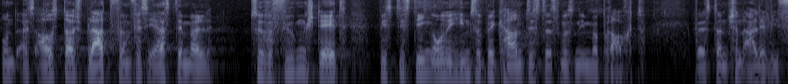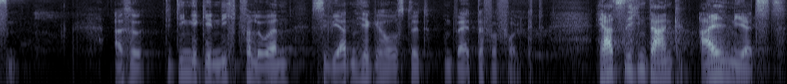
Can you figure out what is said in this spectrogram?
und als Austauschplattform fürs erste Mal zur Verfügung steht, bis das Ding ohnehin so bekannt ist, dass man es nicht mehr braucht, weil es dann schon alle wissen. Also die Dinge gehen nicht verloren, sie werden hier gehostet und weiterverfolgt. Herzlichen Dank allen jetzt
